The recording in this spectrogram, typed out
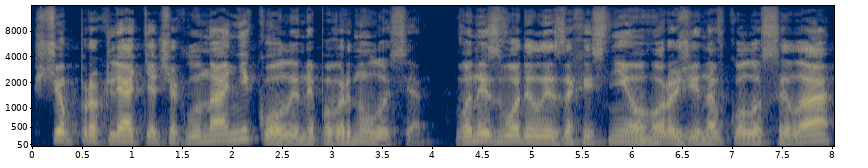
щоб прокляття чаклуна ніколи не повернулося. Вони зводили захисні огорожі навколо села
